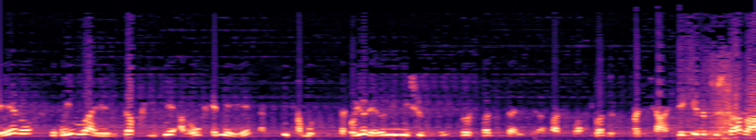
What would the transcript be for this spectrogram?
rero ubuyi bubaye bidakwiriye abawukeneye atikamutisa kuyo rero n'inyishu zose bazizaye zirafatwa ikibazo kiba cyane ikintu dusaba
